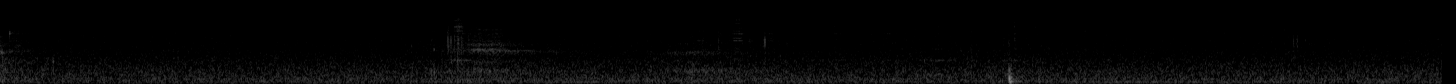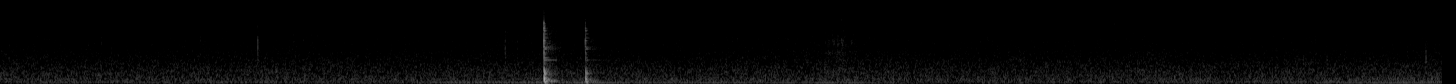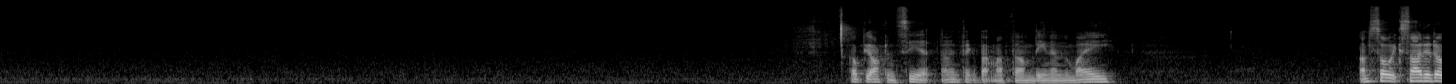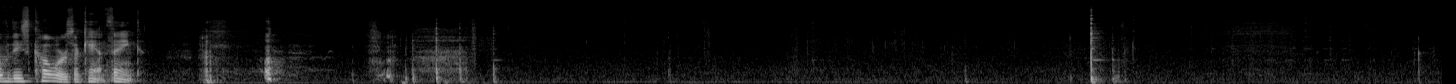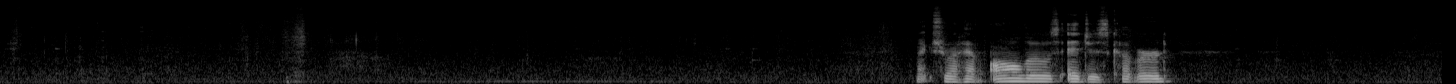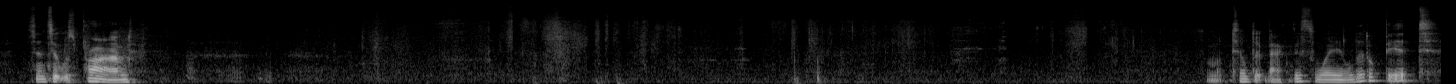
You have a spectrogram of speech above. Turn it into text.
Hope y'all can see it. I didn't think about my thumb being in the way. I'm so excited over these colors, I can't think. Make sure I have all those edges covered. Since it was primed. I'm going to tilt it back this way a little bit.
